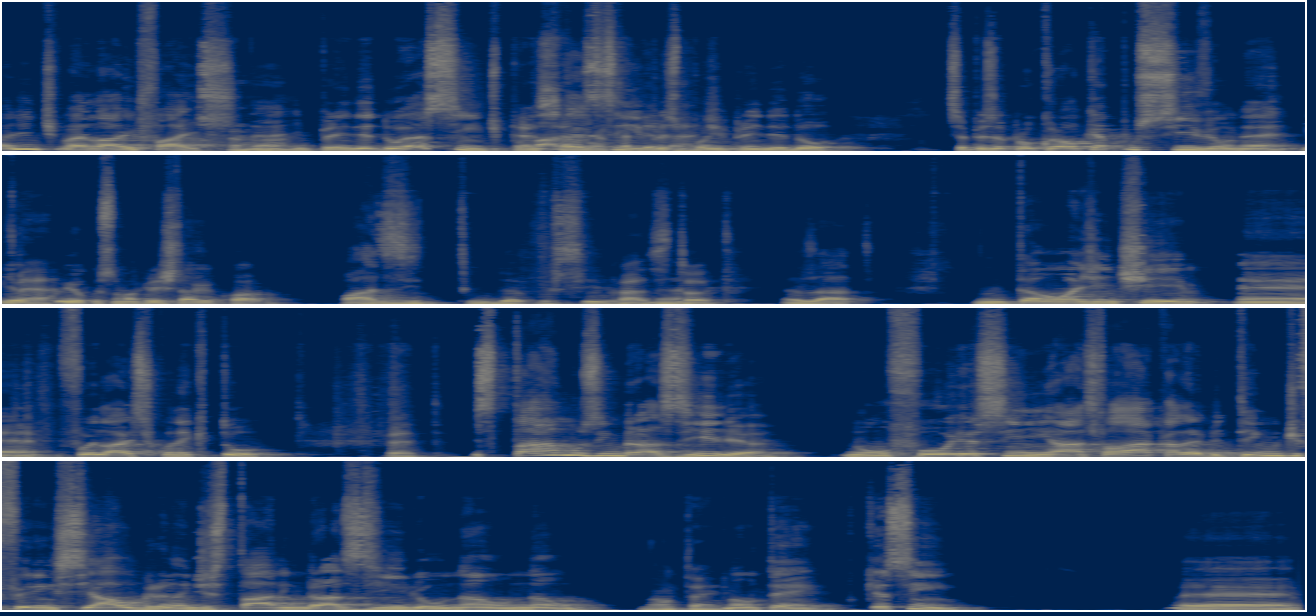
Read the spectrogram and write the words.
a gente vai lá e faz, Aham. né? Empreendedor é assim, tipo, Essa nada é a é simples para o empreendedor. Você precisa procurar o que é possível, né? E eu, É. eu costumo acreditar que quase tudo é possível. Quase né? todo. Exato. Então, a gente é, foi lá e se conectou. Perfeito. Estarmos em Brasília não foi assim, ah, você fala, ah, Caleb, tem um diferencial grande estar em Brasília ou não? Não, Não tem. não tem. Porque assim, é,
